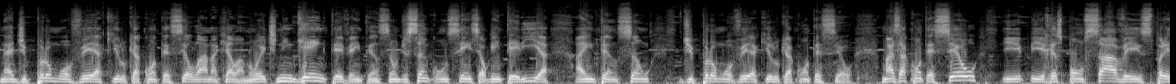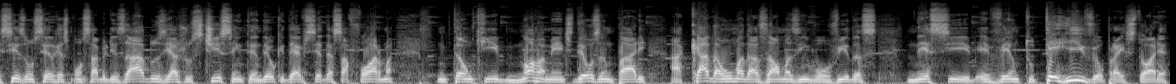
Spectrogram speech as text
né, de promover aquilo que aconteceu lá naquela noite, ninguém teve a intenção, de sã consciência, alguém teria a intenção de promover aquilo que aconteceu, mas aconteceu e, e responsáveis precisam ser responsabilizados e a justiça entendeu que deve ser dessa forma. Então, que novamente Deus ampare a cada uma das almas envolvidas nesse evento terrível para a história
